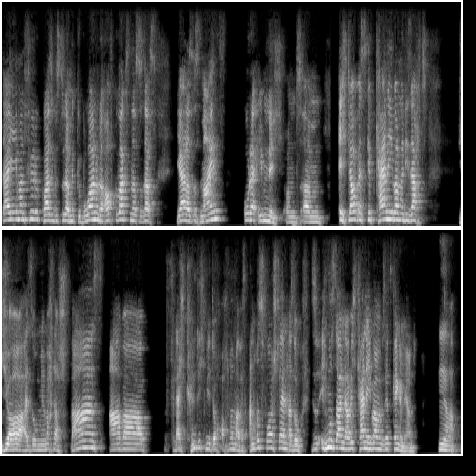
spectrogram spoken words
da jemand für, quasi bist du damit geboren oder aufgewachsen, dass du sagst, ja, das ist meins oder eben nicht. Und ähm, ich glaube, es gibt keine Hebamme, die sagt, ja, also mir macht das Spaß, aber vielleicht könnte ich mir doch auch noch mal was anderes vorstellen. Also ich muss sagen, da habe ich keine Hebamme bis jetzt kennengelernt. Ja.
